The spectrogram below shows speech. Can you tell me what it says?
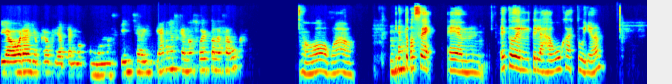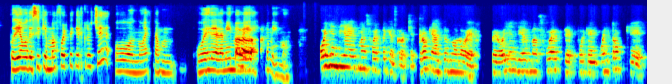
Y ahora yo creo que ya tengo como unos 15, 20 años que no suelto las agujas. Oh, wow. Y entonces, em, esto de, de, las agujas tuyas, podríamos decir que es más fuerte que el crochet o no es tan, o es de la misma vez lo mismo? Hoy en día es más fuerte que el crochet. Creo que antes no lo era, pero hoy en día es más fuerte porque encuentro que,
